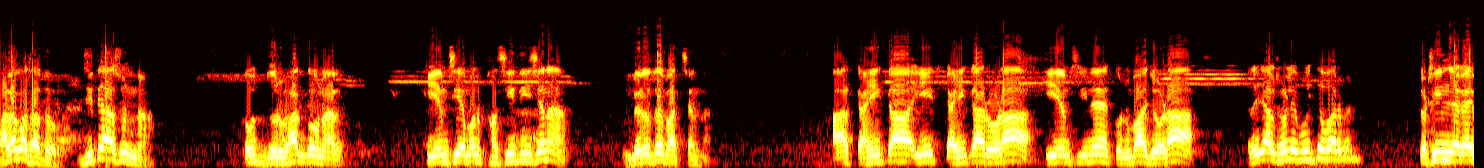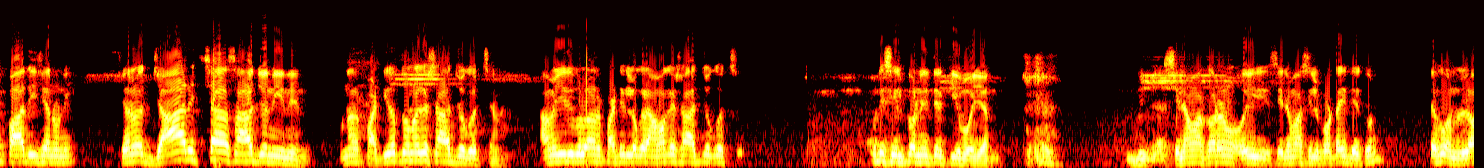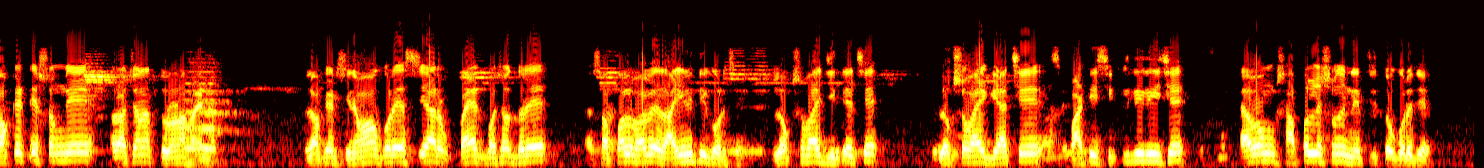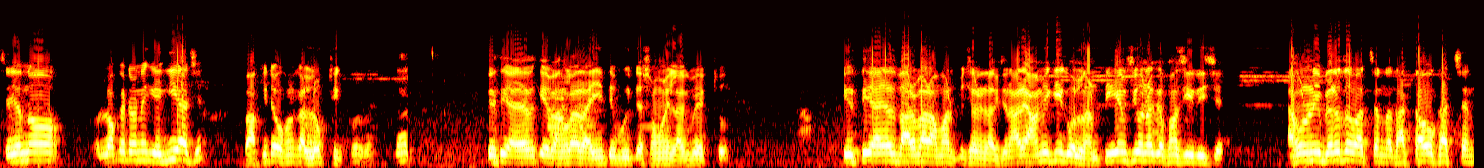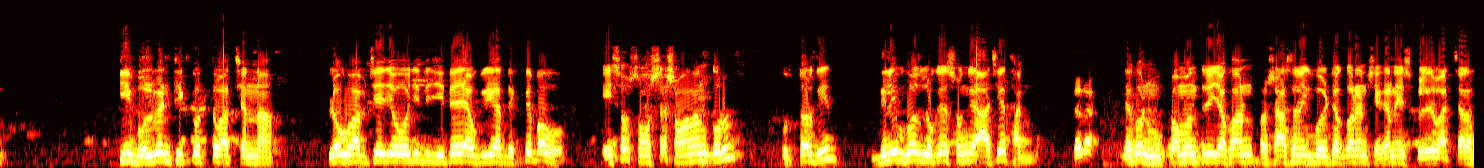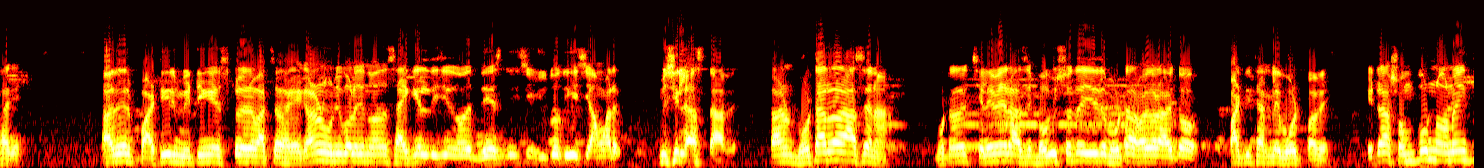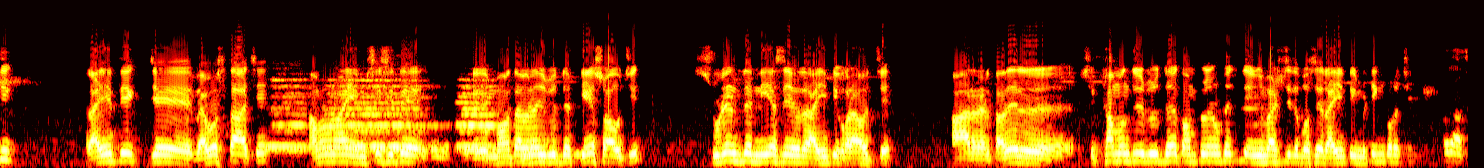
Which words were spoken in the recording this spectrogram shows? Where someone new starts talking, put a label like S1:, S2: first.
S1: ভালো কথা তো, জিতে আসুন না। তো দুর্ভাগ্য ওনার, টিএমসি এমন ফাঁসিয়ে দিয়েছে না, বেরোতে পারছেন না। আর কাहीं কা ইট কাहीं কা রোড়া, টিএমসি নে কুনবা জোড়া, রেজাল্ট হলে বুঝতে পারবেন। কঠিন জায়গায় পা দিয়েছেন উনি। যেন যার ইচ্ছা সাহায্য নিয়ে নিন, ওনার পার্টিও তো ওনাকে সাহায্য করছে না। আমি যদি বলি ওনার পার্টির লোকেরা আমাকে সাহায্য করছে। উনি শিল্পনীতির কি বোঝেন? সিনেমাকরণ ওই সিনেমা শিল্পটাই দেখুন। দেখুন, লকেটের সঙ্গে রচনার তুলনা হয় না। লকেট সিনেমাও করে এসছে আর কয়েক বছর ধরে সফলভাবে রাজনীতি করছে। লোকসভায় জিতেছে, লোকসভায় গেছে, পার্টি স্বীকৃতি দিয়েছে এবং সাফল্যের সঙ্গে নেতৃত্ব করেছে। সেই জন্য লকেট অনেক এগিয়ে আছে, বাকিটা ওখানকার লোক ঠিক করবে। কীর্তি আজাদকে বাংলার রাজনীতি বুঝতে সময় লাগবে একটু। কীর্তি আজাদ বারবার আমার পিছনে লাগছেন আরে আমি কি করলাম? টিএমসি ওনাকে ফাঁসিয়ে দিয়েছে। এখন উনি বেরোতে পারছেন না ধাক্কাও খাচ্ছেন। কি বলবেন ঠিক করতে পারছেন না। লোক ভাবছে যে ও যদি জিতে যায় ওকে কি আর দেখতে পাবো? এইসব সমস্যার সমাধান করুন উত্তর দিন। দিলীপ ঘোষ লোকের সঙ্গে আছে থাকবে। দেখুন মুখ্যমন্ত্রী যখন প্রশাসনিক বৈঠক করেন সেখানে স্কুলের বাচ্চারা থাকে। তাদের পার্টির মিটিংয়ে স্কুলের বাচ্চা থাকে। কারণ উনি বলেছেন তোমাদের সাইকেল দিয়েছি তোমাদের ড্রেস দিয়েছি জুতো দিয়েছি আমার মিছিলে আসতে হবে। কারণ ভোটাররা আসে না। ভোটারের ছেলেমেয়েরা আসে। ভবিষ্যতে যদি ভোটার হয় ওরা হয়তো পার্টি থাকলে ভোট পাবে। এটা সম্পূর্ণ অনৈতিক, রাজনৈতিক যে ব্যবস্থা আছে, আমার মনে হয় এমসিসিতে মমতা ব্যানার্জির বিরুদ্ধে কেস হওয়া উচিত। স্টুডেন্টদের নিয়ে এসে রাজনীতি করা হচ্ছে, আর তাদের শিক্ষামন্ত্রীর বিরুদ্ধে কমপ্লেন উঠেছে ইউনিভার্সিটিতে বসে রাজনীতি মিটিং করেছে।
